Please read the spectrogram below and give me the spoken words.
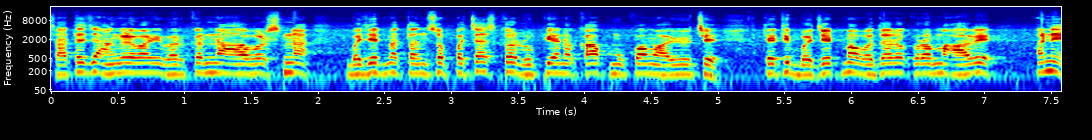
સાથે જ આંગણવાડી વર્કરના આ વર્ષના બજેટમાં ત્રણસો પચાસ કરોડ રૂપિયાનો કાપ મૂકવામાં આવ્યો છે. તેથી બજેટમાં વધારો કરવામાં આવે અને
